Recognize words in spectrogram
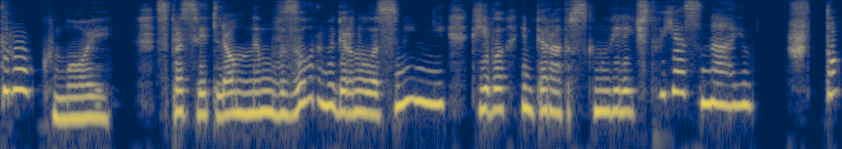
Друг мой! С просветленным взором обернулась Минни к его императорскому величеству. «Я знаю, что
